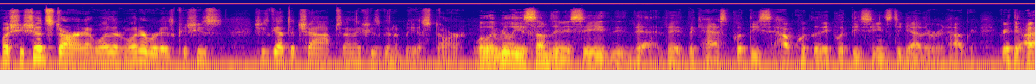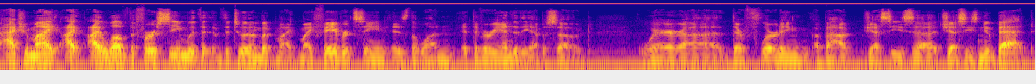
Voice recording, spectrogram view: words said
Well, she should star in it, whether whatever it is, because she's she's got the chops. I think she's going to be a star. Well, it really is something to see the, the, the, the cast put these how quickly they put these scenes together and how gr- great they. I, actually, my I, I love the first scene with the, the two of them, but my, my favorite scene is the one at the very end of the episode where uh, they're flirting about Jesse's uh, Jesse's new bed.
